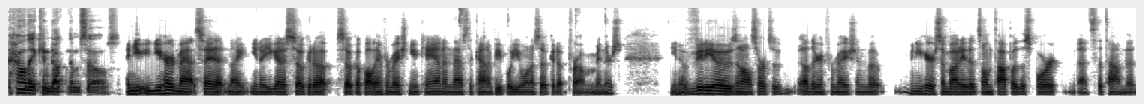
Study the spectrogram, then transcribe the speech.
how they conduct themselves. And you you heard Matt say it, like you know, you got to soak it up, soak up all the information you can, and that's the kind of people you want to soak it up from. I mean, there's you know videos and all sorts of other information, but when you hear somebody that's on top of the sport, that's the time to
